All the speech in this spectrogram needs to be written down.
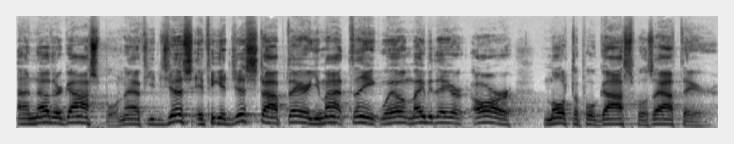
another gospel. Now, if you just if he had just stopped there, you might think, well, maybe there are multiple gospels out there.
